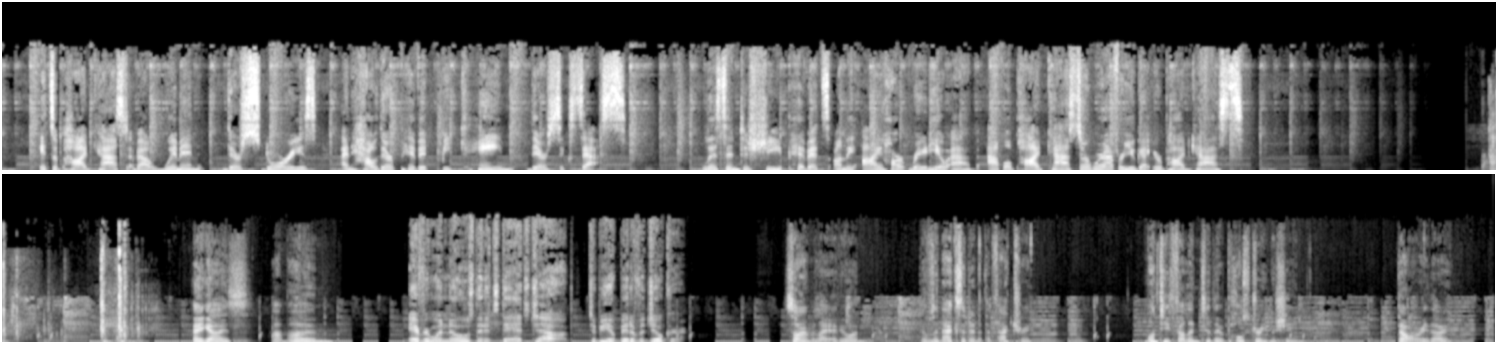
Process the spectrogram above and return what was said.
It's a podcast about women, their stories, and how their pivot became their success. Listen to She Pivots on the iHeartRadio app, Apple Podcasts, or wherever you get your podcasts. Hey guys, I'm home. Everyone knows that it's Dad's job to be a bit of a joker. Sorry I'm late, everyone. There was an accident at the factory. Monty fell into the upholstery machine. Don't worry though,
